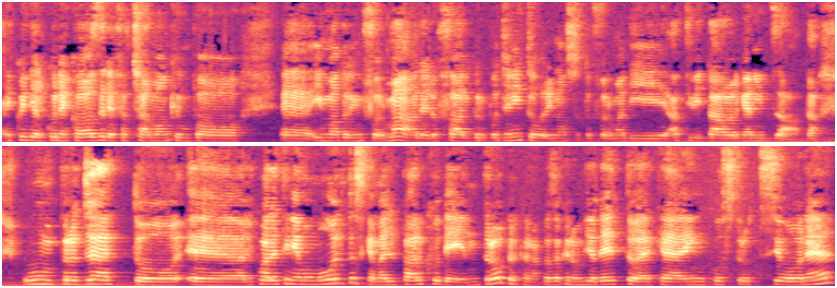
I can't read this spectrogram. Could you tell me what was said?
e quindi alcune cose le facciamo anche un po' eh, in modo informale, lo fa il gruppo genitori, non sotto forma di attività organizzata. Un progetto eh, al quale teniamo molto si chiama Il Parco Dentro, perché una cosa che non vi ho detto è che è in costruzione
